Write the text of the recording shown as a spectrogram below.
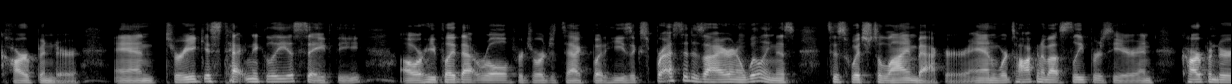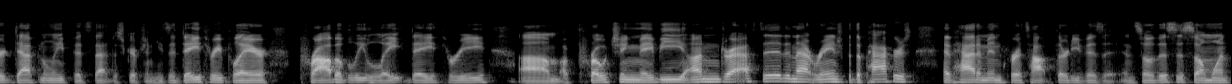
Carpenter. And Tariq is technically a safety, or he played that role for Georgia Tech, but he's expressed a desire and a willingness to switch to linebacker. And we're talking about sleepers here, and Carpenter definitely fits that description. He's a day three player, probably late day three, um, approaching maybe undrafted in that range, but the Packers have had him in for a top 30 visit. And so this is someone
